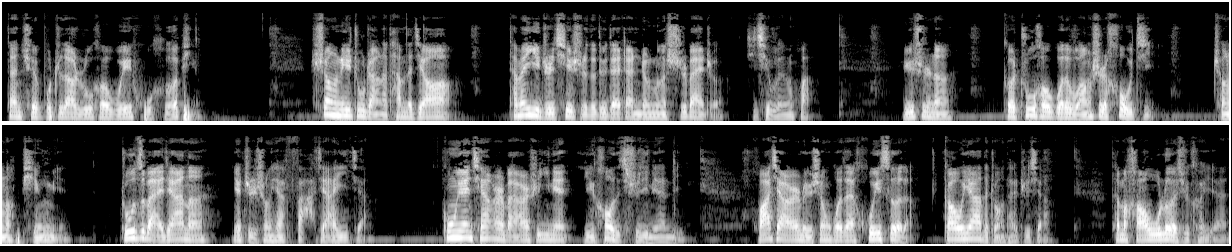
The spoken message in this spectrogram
但却不知道如何维护和平。胜利助长了他们的骄傲，他们颐指气使的对待战争中的失败者及其文化。于是呢，各诸侯国的王室后继成了平民。诸子百家呢，也只剩下法家一家。公元前二百二十一年以后的十几年里，华夏儿女生活在灰色的高压的状态之下，他们毫无乐趣可言，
